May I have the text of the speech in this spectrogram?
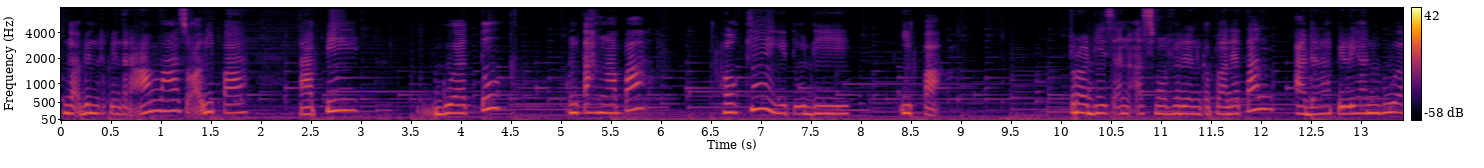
nggak pinter-pinter amat soal IPA tapi gue tuh entah ngapa hoki gitu di IPA Prodi Sains Atmosfer dan Keplanetan adalah pilihan gue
